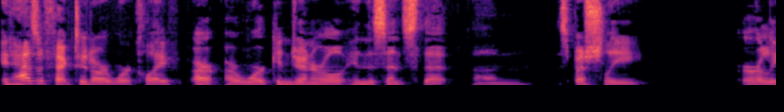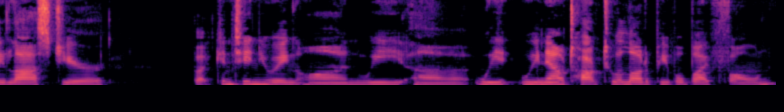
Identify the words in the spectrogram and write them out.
it has affected our work life, our, our work in general, in the sense that, um, especially early last year, but continuing on, we uh, we we now talk to a lot of people by phone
